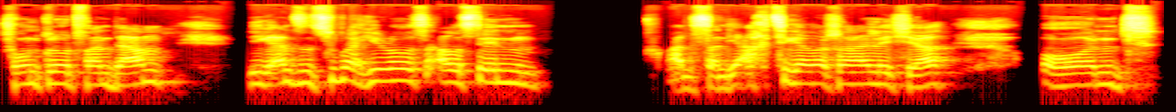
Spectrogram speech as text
Jean-Claude Van Damme, die ganzen Superheroes aus den, waren es dann die 80er wahrscheinlich, ja. Und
